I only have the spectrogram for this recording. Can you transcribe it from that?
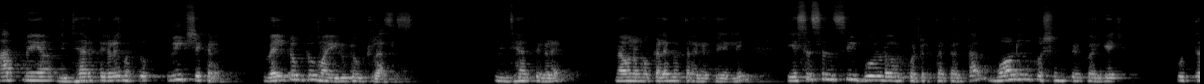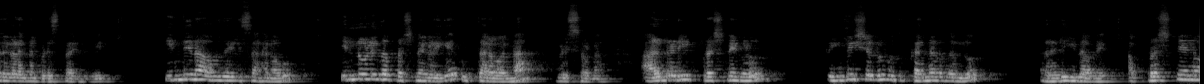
ಆತ್ಮೀಯ ವಿದ್ಯಾರ್ಥಿಗಳೇ ಮತ್ತು ವೀಕ್ಷಕರೇ welcome to my YouTube classes ವಿದ್ಯಾರ್ಥಿಗಳೇ, ನಾವು ನಮ್ಮ ಕಳೆದ ತರಗತಿಯಲ್ಲಿ S S L C board ಅವರು ಕೊಟ್ಟಿರ್ತಕ್ಕಂಥ ಮಾಡೆಲ್ ಕ್ವಶನ್ ಪೇಪರ್ಗೆ ಉತ್ತರಗಳನ್ನು ಬಿಡಿಸ್ತಾ ಇದ್ವಿ. ಇಂದಿನ ಅವಧಿಯಲ್ಲಿ ಸಹ ನಾವು ಇನ್ನುಳಿದ ಪ್ರಶ್ನೆಗಳಿಗೆ ಉತ್ತರವನ್ನ ಬಿಡಿಸೋಣ. ಆಲ್ರೆಡಿ ಪ್ರಶ್ನೆಗಳು ಇಂಗ್ಲಿಷಲ್ಲೂ ಮತ್ತು ಕನ್ನಡದಲ್ಲೂ ರೆಡಿ ಇದಾವೆ. ಆ ಪ್ರಶ್ನೆಯನ್ನ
